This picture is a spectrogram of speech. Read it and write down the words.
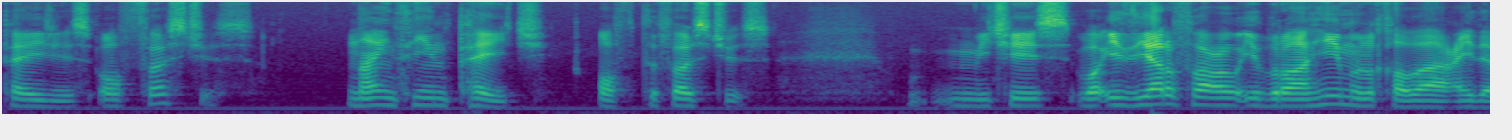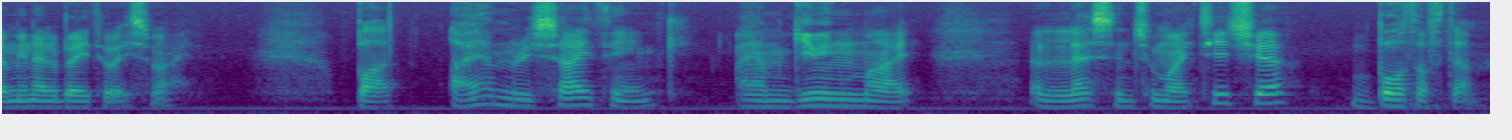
pages of first juz, nineteenth page of the first juz, which is وَإِذْ يَرْفَعُ إِبْرَاهِيمُ الْقَوَاعِدَ مِنَ الْبَيْتِ وَإِسْمَاعِيلَ But I am reciting, I am giving my a lesson to my teacher, both of them.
